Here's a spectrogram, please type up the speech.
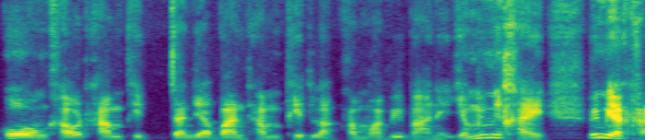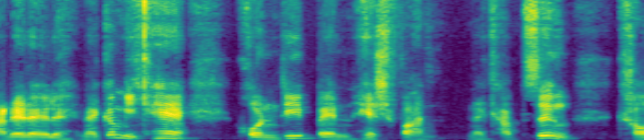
โกงเขาทำผิดจรรยาบรรณทำผิดหลักธรรมาภิบาลเนี่ยยังไม่มีใครไม่มีหลักฐานใดๆเลยนะก็มีแค่คนที่เป็น hedge fund นะครับซึ่งเขา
